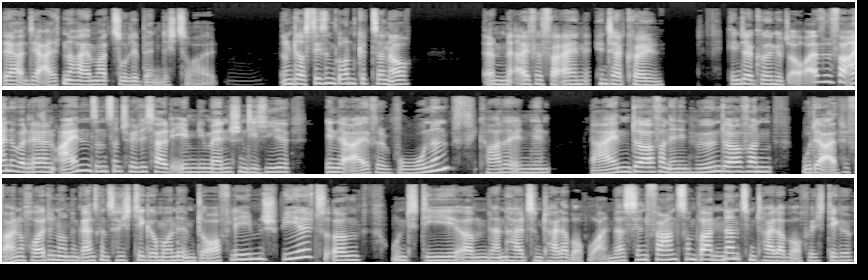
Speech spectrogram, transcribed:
der, der alten Heimat so lebendig zu halten. Und aus diesem Grund gibt's dann auch einen Eifelverein hinter Köln. Hinter Köln gibt es auch Eifelvereine, weil der einen sind es natürlich halt eben die Menschen, die hier in der Eifel wohnen, gerade in den kleinen Dörfern, in den Höhlendörfern, wo der Eifelverein auch heute noch eine ganz, ganz wichtige Rolle im Dorfleben spielt ähm, und die ähm, dann halt zum Teil aber auch woanders hinfahren zum Wandern, zum Teil aber auch wichtige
